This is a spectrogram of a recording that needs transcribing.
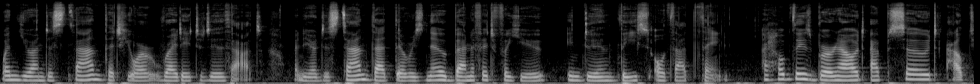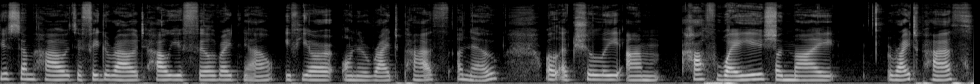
when you understand that you are ready to do that, when you understand that there is no benefit for you in doing this or that thing. I hope this burnout episode helped you somehow to figure out how you feel right now, if you're on a right path or no. Well, actually, I'm halfway ish on my right path.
